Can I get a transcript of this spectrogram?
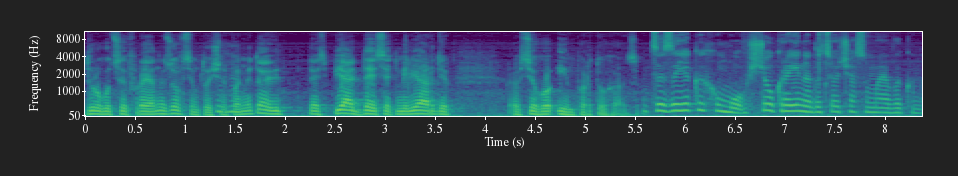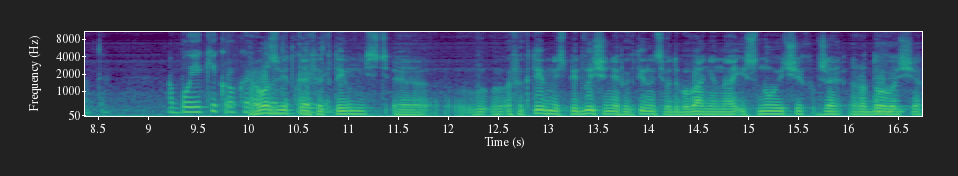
другу цифру я не зовсім точно пам'ятаю, від десь 5-10 мільярдів всього імпорту газу. Це за яких умов? Що Україна до цього часу має виконати? Або які кроки робити? Розвідка, ефективність, е, ефективність, підвищення ефективності видобування на існуючих вже родовищах.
